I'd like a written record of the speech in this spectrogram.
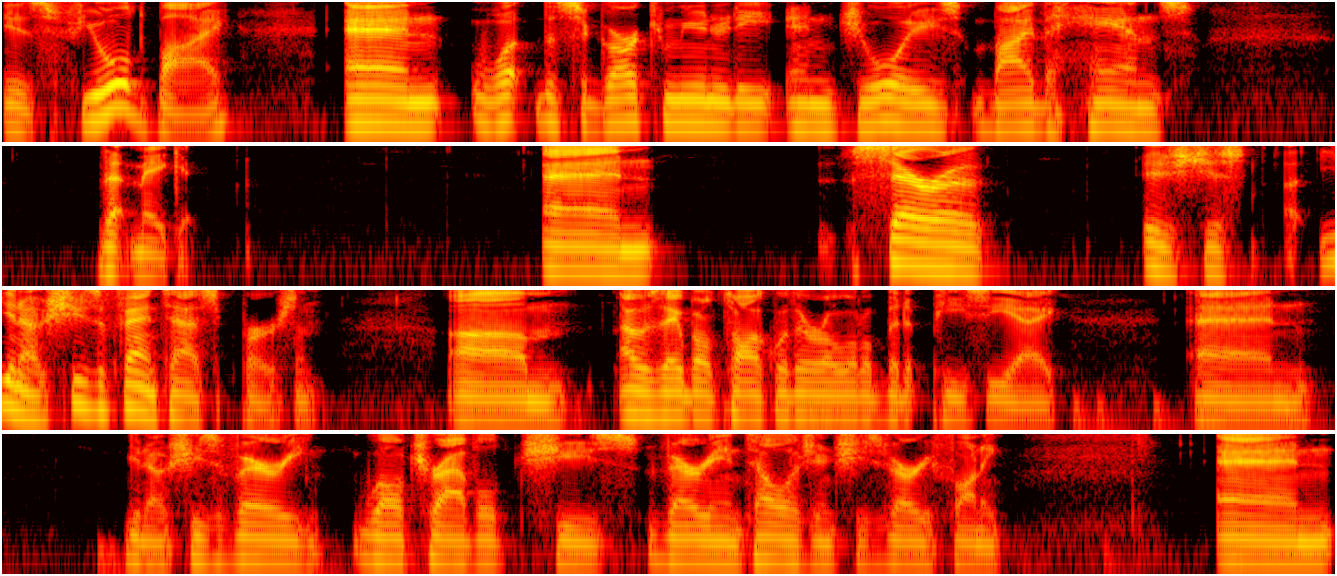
is fueled by, and what the cigar community enjoys by the hands that make it. And Sarah is just, you know, she's a fantastic person. Um, I was able to talk with her a little bit at PCA, and you know, she's very well traveled. She's very intelligent. She's very funny. And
